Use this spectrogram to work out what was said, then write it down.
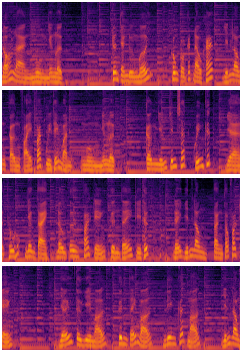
Đó là nguồn nhân lực. Trên chặng đường mới, không còn cách nào khác, Vĩnh Long cần phải phát huy thế mạnh nguồn nhân lực cần những chính sách khuyến khích và thu hút nhân tài đầu tư phát triển kinh tế tri thức để Vĩnh Long tăng tốc phát triển. Với tư duy mở, kinh tế mở, liên kết mở, Vĩnh Long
